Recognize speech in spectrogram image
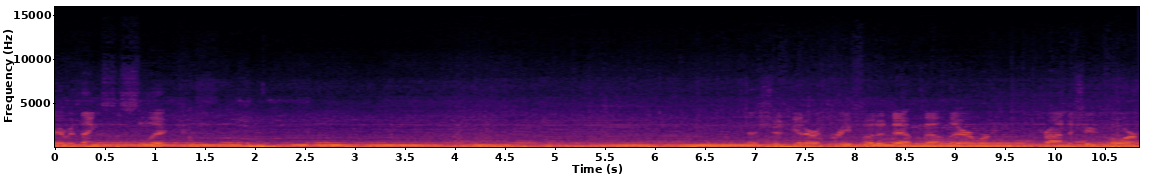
everything's so slick. That should get our three foot of depth out there we're trying to shoot for.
